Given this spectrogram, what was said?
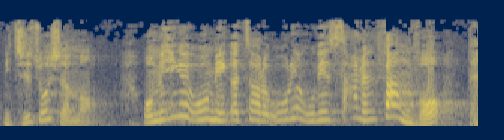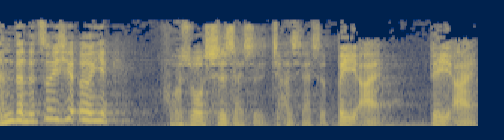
你执着什么？我们因为无名而造了无量无边杀人放火等等的这一些恶业。佛说，实在是讲起来是悲哀，悲哀。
